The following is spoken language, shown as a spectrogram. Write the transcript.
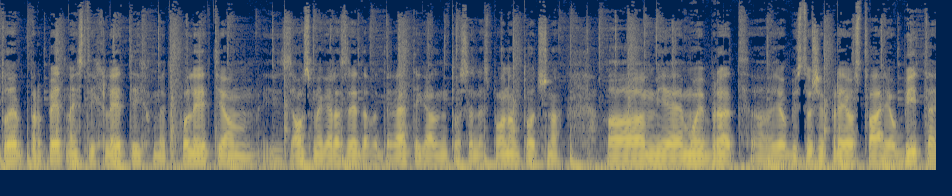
To je pri 15 letih, med poletjem iz 8. razreda v 9. ali to se ne spomnim točno. Um, je moj brat uh, je v bistvu že prej ustvarjal bite,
